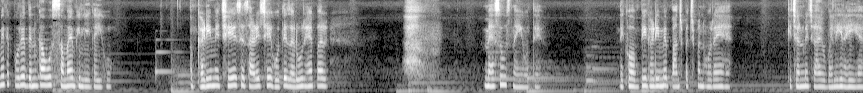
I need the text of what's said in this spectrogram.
मेरे पूरे दिन का वो समय भी ले गई हो। अब घड़ी में छः से साढ़े छः होते ज़रूर हैं, पर महसूस नहीं होते। देखो, अब भी घड़ी में पाँच पचपन हो रहे हैं। किचन में चाय उबल ही रही है।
